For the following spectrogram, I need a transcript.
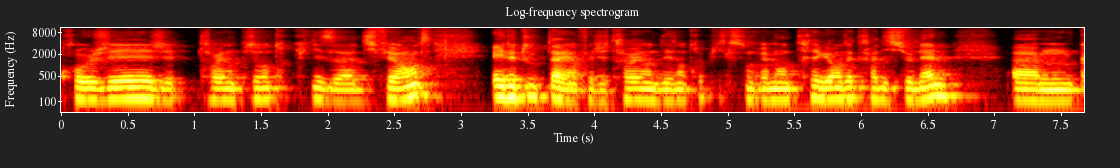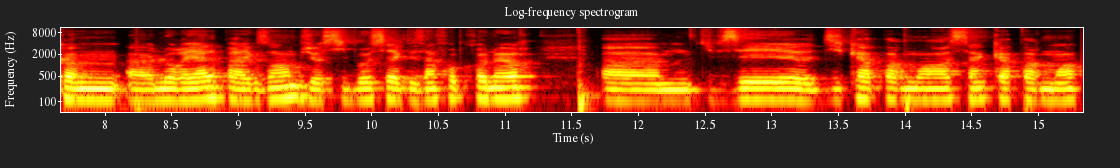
projets, j'ai travaillé dans plusieurs entreprises euh, différentes et de toute taille. En fait, j'ai travaillé dans des entreprises qui sont vraiment très grandes et traditionnelles, euh, comme L'Oréal par exemple. J'ai aussi bossé avec des infopreneurs qui faisaient 10 cas par mois, 5 cas par mois.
